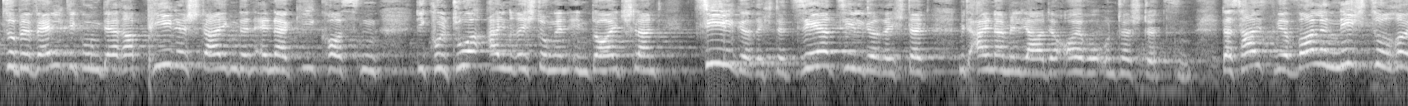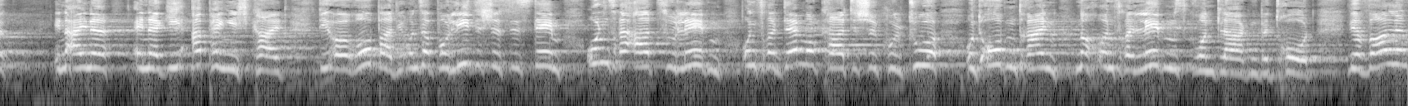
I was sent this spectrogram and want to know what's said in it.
zur Bewältigung der rapide steigenden Energiekosten die Kultureinrichtungen in Deutschland zielgerichtet, sehr zielgerichtet mit einer Milliarde Euro unterstützen. Das heißt, wir wollen nicht zurück in eine Energieabhängigkeit, die Europa, die unser politisches System, unsere Art zu leben, unsere demokratische Kultur und obendrein noch unsere Lebensgrundlagen bedroht. Wir wollen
